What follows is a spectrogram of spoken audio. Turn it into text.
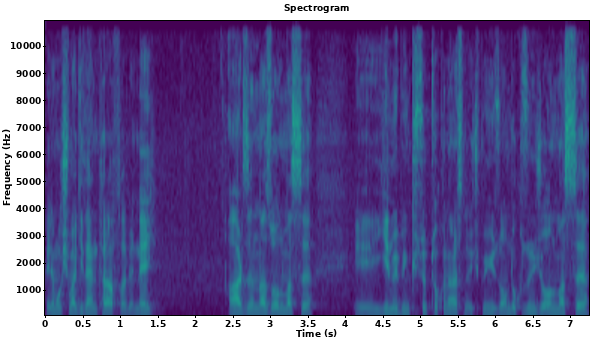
Benim hoşuma giden tarafları ne? arzının az olması, e, 20 bin küsür token arasında 3119. olması,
